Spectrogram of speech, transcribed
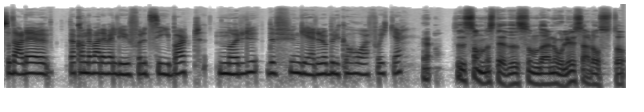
Så det, da kan det være veldig uforutsigbart når det fungerer å bruke HF og ikke. Ja. Så det samme stedet som det er nordlys, er det også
